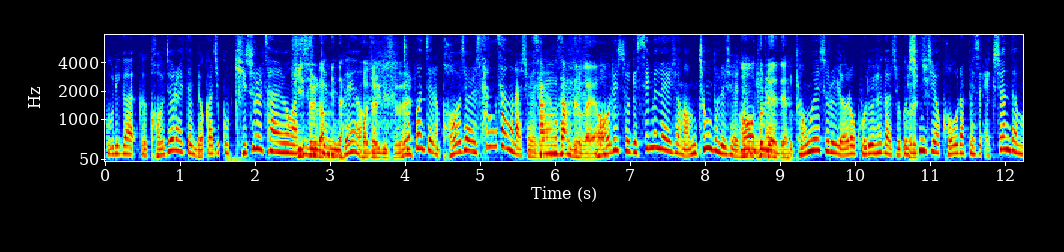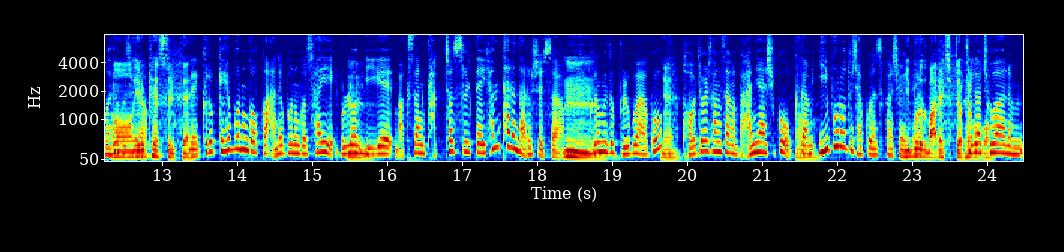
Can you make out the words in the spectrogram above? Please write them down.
우리가 그 거절할 때 몇 가지 꼭 기술을 사용하시면 기술 좋겠는데요. 갑니다. 거절 기술. 첫 번째는 거절 상상을 하셔야 돼요. 상상 들어가요. 머릿속에 시뮬레이션 엄청 돌리셔야 어, 됩니다. 어, 돌려야 돼요. 경우의 수를 여러 고려해 가지고 가지고 그렇지. 심지어 거울 앞에서 액션도 한번 해보세요. 어, 이렇게 했을 때. 네, 그렇게 해보는 것과 안 해보는 것 사이 물론 음. 이게 막상 닥쳤을 때 현타는 다를 수 있어요. 음. 그럼에도 불구하고 예. 거절 상상을 많이 하시고 그다음에 어. 입으로도 자꾸 연습하셔야 돼요. 입으로도 말을 직접 해보고. 제가 좋아하는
